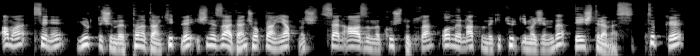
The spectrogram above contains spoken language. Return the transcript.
Ama seni yurt dışında tanıtan kitle işini zaten çoktan yapmış. Sen ağzında kuş tutsan onların aklındaki Türk imajını da değiştiremezsin. Tıpkı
